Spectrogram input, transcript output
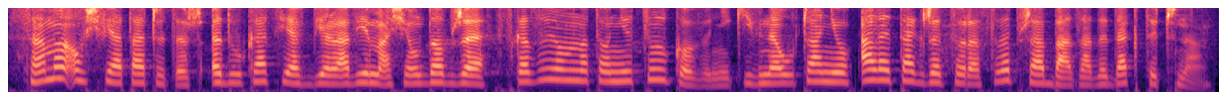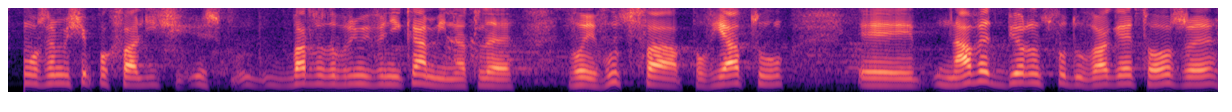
Sama oświata czy też edukacja w Bielawie ma się dobrze. Wskazują na to nie tylko wyniki w nauczaniu, ale także coraz lepsza baza dydaktyczna. Możemy się pochwalić bardzo dobrymi wynikami na tle województwa, powiatu. Y, nawet biorąc pod uwagę to, że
